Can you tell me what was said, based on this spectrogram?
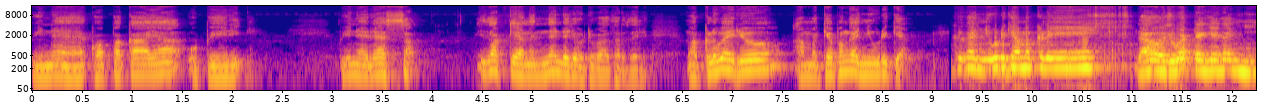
പിന്നെ കൊപ്പക്കായ ഉപ്പേരി പിന്നെ രസം. ഇതൊക്കെയാണ് ഇന്ന് എന്റെ ചോറ്റുപാത്രത്തിൽ. മക്കൾ വരൂ അമ്മയ്ക്കൊപ്പം കഞ്ഞി കുടിക്കാം. കഞ്ഞി കുടിക്കാം മക്കളെ. ഇതാ ഒരു വട്ടയ്ക്ക് കഞ്ഞി.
